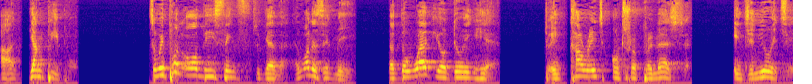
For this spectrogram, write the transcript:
are young people. So we put all these things together. And what does it mean? That the work you're doing here to encourage entrepreneurship, ingenuity,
